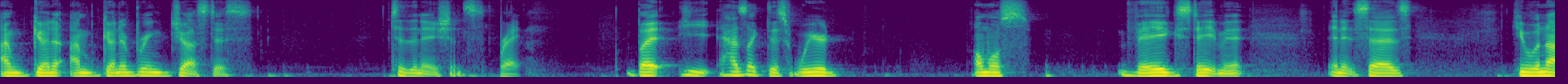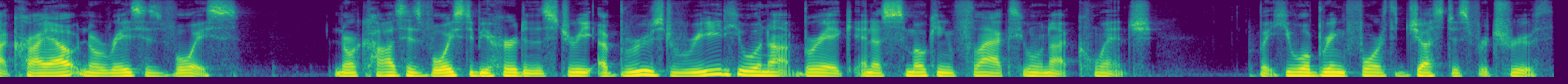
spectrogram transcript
I'm going to I'm going to bring justice to the nations. Right. But he has like this weird almost vague statement and it says he will not cry out nor raise his voice nor cause his voice to be heard in the street. A bruised reed he will not break, and a smoking flax he will not quench. But he will bring forth justice for truth.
